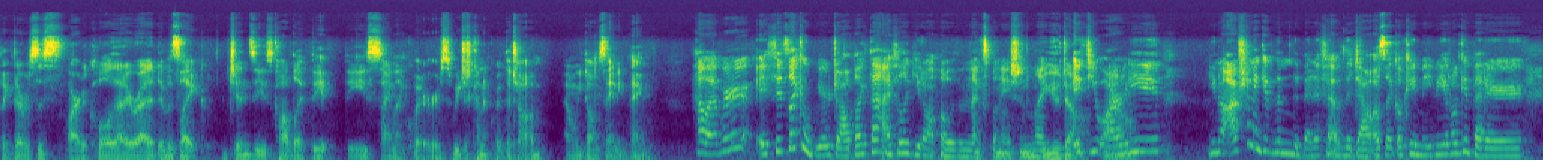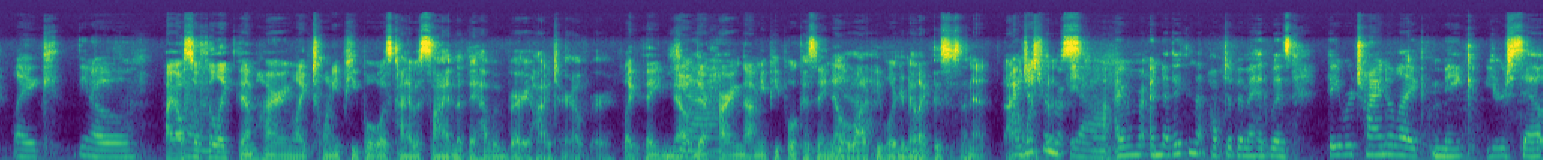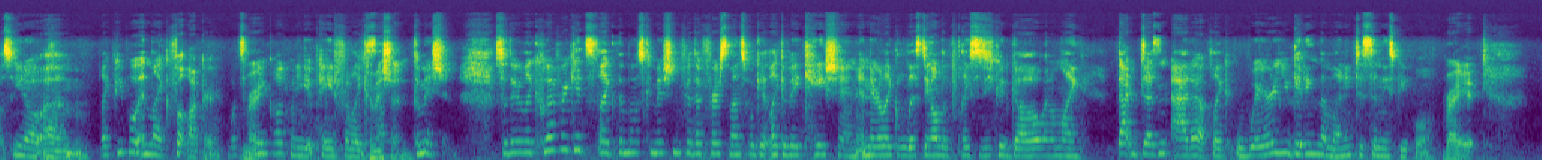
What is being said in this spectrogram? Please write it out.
like there was this article that I read. It was like Gen Z is called like the the silent quitters. We just kind of quit the job and we don't say anything. However, if it's like a weird job like that, I feel like you don't owe them an explanation. Like You don't, if you no. already you know, I was trying to give them the benefit of the doubt. I was like, okay, maybe it'll get better. Like, you know, I also I feel like them hiring like 20 people was kind of a sign that they have a very high turnover. Like they know they're hiring that many people because they know a lot of people are gonna be like, this isn't it. I, I, just like remember, yeah, I remember another thing that popped up in my head was they were trying to like make your sales, you know, um, like people in like Footlocker. What's the Right. thing called when you get paid for like selling- Commission. Commission. So they're like, whoever gets like the most commission for the first months will get like a vacation, and they're like listing all the places you could go, and I'm like, that doesn't add up. Like, where are you getting the money to send these people? Right.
